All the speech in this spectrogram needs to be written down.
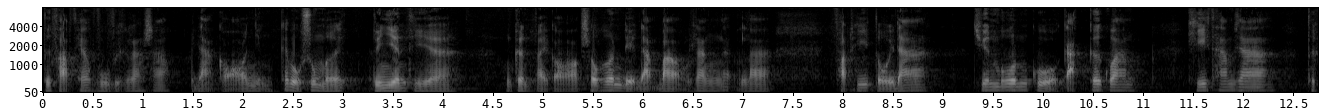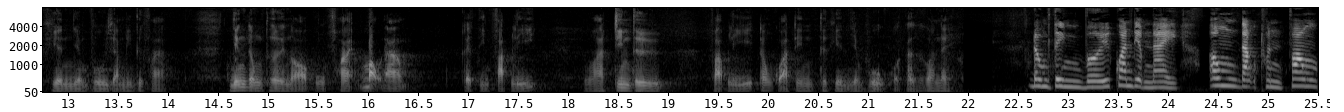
tư pháp theo vụ việc ra sao? Đã có những cái bổ sung mới. Tuy nhiên thì à, cũng cần phải có sâu hơn để đảm bảo rằng là phát huy tối đa chuyên môn của các cơ quan khi tham gia thực hiện nhiệm vụ giám định tư pháp. Nhưng đồng thời nó cũng phải bảo đảm cái tính pháp lý và trình tự pháp lý trong quá trình thực hiện nhiệm vụ của các cơ quan này. Đồng tình với quan điểm này, ông Đặng Thuần Phong,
